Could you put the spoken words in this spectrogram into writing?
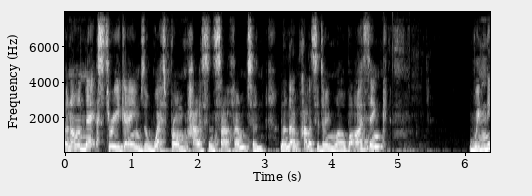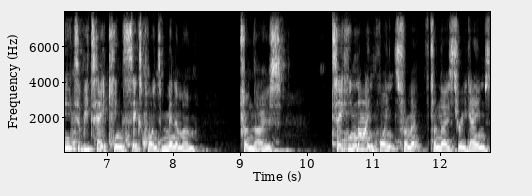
And our next three games are West Brom, Palace, and Southampton. And I know Palace are doing well, but I think we need to be taking six points minimum from those. Taking nine points from it from those three games,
